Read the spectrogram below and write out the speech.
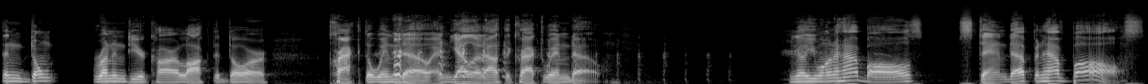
then don't run into your car, lock the door, crack the window, and yell it out the cracked window. You know, you want to have balls, stand up and have balls.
